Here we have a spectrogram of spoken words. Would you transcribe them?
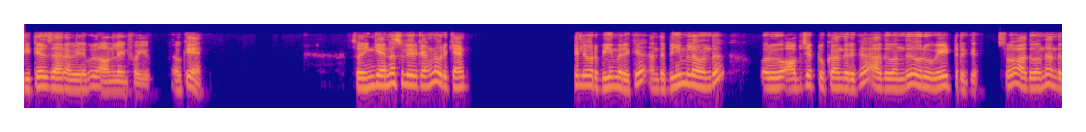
constant are available online for you okay so இங்கே என்ன சொல்லியிருக்காங்கன்னா ஒரு கேன் ஒரு பீம் இருக்கு. அந்த பீம்ல வந்து ஒரு ஆப்ஜெக்ட் உட்காந்துருக்கு அது வந்து ஒரு வெயிட் இருக்கு. ஸோ அது வந்து அந்த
